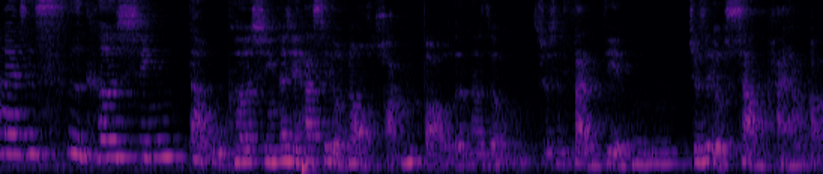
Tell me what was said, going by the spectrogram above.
大概是四颗星到五颗星，而且它是有那种环保的那种，就是饭店，嗯、就是有上排行榜。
